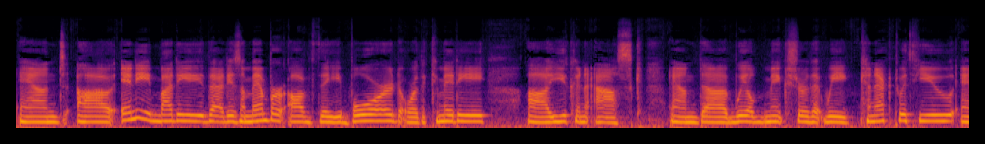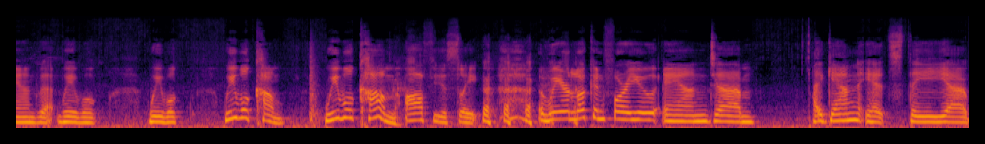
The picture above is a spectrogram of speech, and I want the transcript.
And uh, anybody that is a member of the board or the committee, uh, you can ask, and uh, we'll make sure that we connect with you, and that we will, we will, we will come. We will come. Obviously, we are looking for you, and. Um, Again, it's the uh,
